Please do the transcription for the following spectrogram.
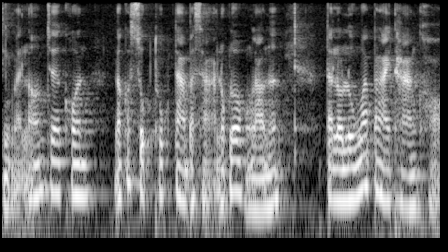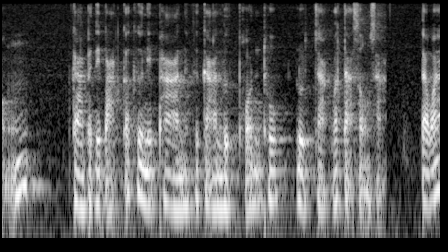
สิ่งแวดล้อมเจอคน แล้วก็สุขทุกข์ตามภาษาโลกโลกของเราเนอะแต่เรารู้ว่าปลายทางของการปฏิบัติก็คือนิพพานคือการหลุดพ้นทุกข์หลุดจากวัฏสงสารแต่ว่า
